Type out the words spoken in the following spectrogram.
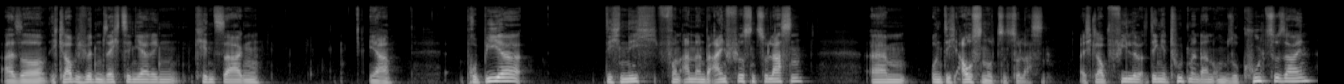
Also, ich glaube, ich würde einem 16-jährigen Kind sagen, ja, probier dich nicht von anderen beeinflussen zu lassen ähm, und dich ausnutzen zu lassen. Ich glaube, viele Dinge tut man dann, um so cool zu sein,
